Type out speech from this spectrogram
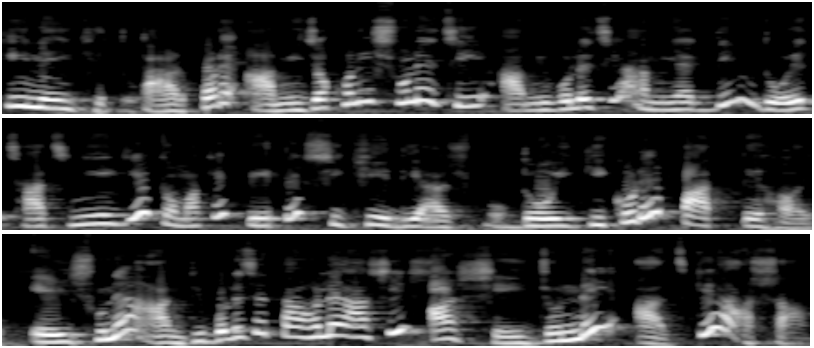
কিনেই খেত। তারপরে আমি যখনই শুনেছি, আমি বলেছি, আমি একদিন দইয়ের ছাঁচ নিয়ে গিয়ে তোমাকে পেতে শিখিয়ে দিয়ে আসব। দই কি করে পাততে হয়? এই শুনে আন্টি বলেছে, তাহলে আসিস। আর সেই জন্যেই আজকে আসা।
